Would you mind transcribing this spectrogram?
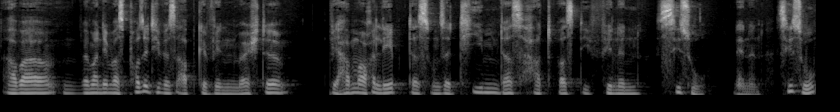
Aber wenn man dem was Positives abgewinnen möchte, wir haben auch erlebt, dass unser Team das hat, was die Finnen Sisu nennen. Sisu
